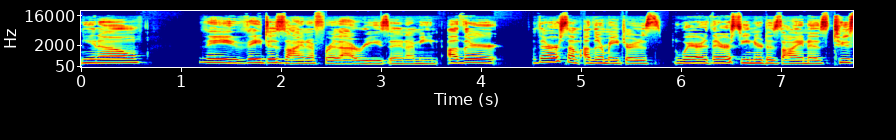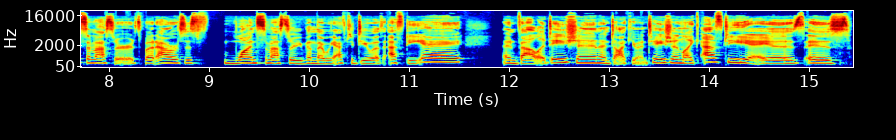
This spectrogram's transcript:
you know, they they design it for that reason. I mean, other there are some other majors where their senior design is two semesters, but ours is one semester, even though we have to deal with FDA and validation and documentation. Like FDA is is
